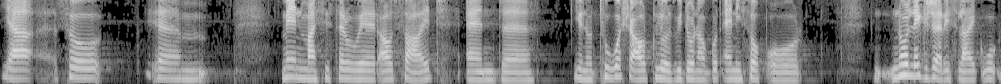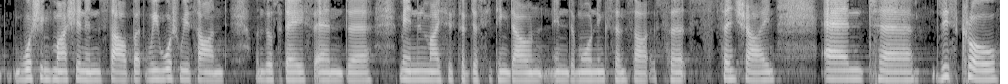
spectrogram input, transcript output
Yeah, so um, me and my sister were outside, and uh, you know, to wash our clothes, we don't have got any soap or no luxuries like washing machine and stuff, but we wash with hand on those days. And uh, me and my sister just sitting down in the morning sunshine, and uh, this crow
